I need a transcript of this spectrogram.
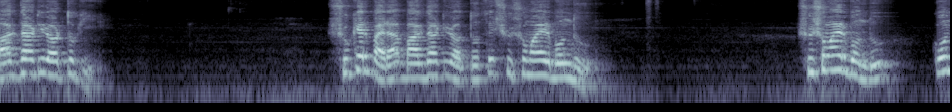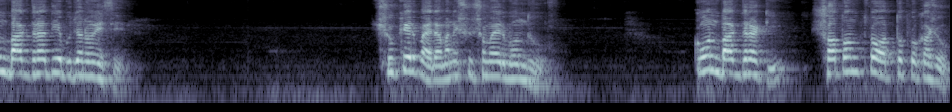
বাগধারাটির অর্থ কী? সুখের পায়রা বাগধারাটির অর্থ হচ্ছে সুষমায়ের বন্ধু। সুষমায়ের বন্ধু কোন বাগধারা দিয়ে বোঝানো হয়েছে? সুখের পায়রা মানে সুষমায়ের বন্ধু। কোন বাগধারাটি স্বতন্ত্র অর্থ প্রকাশক?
